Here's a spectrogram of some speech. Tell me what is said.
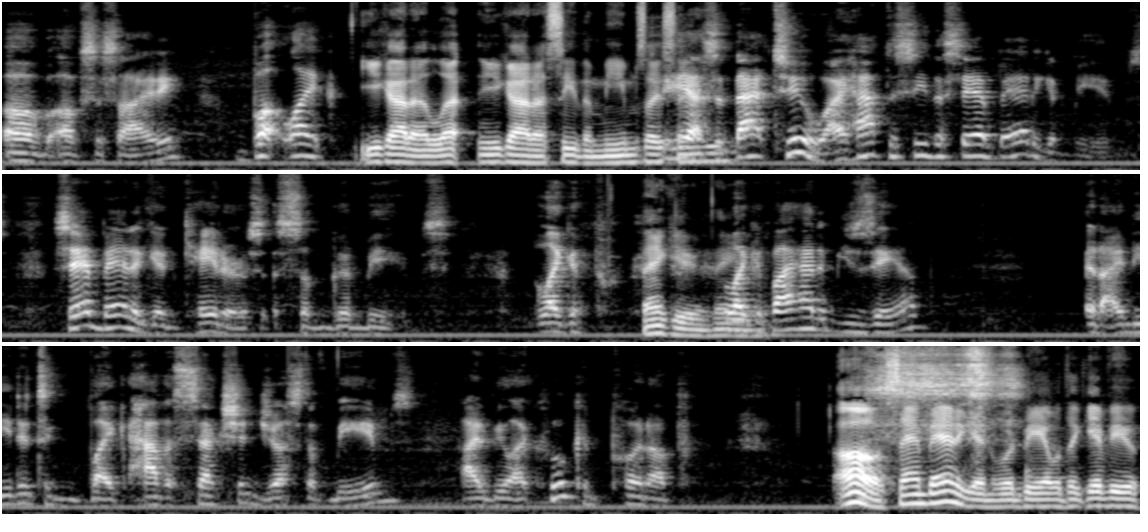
of of society. But like You gotta let you gotta see the memes I send yes, you. and that too. I have to see the Sam Bannigan memes. Sam Bannigan caters some good memes. Like if Thank you. Thank like you. if I had a museum and I needed to like have a section just of memes, I'd be like, who could put up Oh, Sam Bannigan would be able to give you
